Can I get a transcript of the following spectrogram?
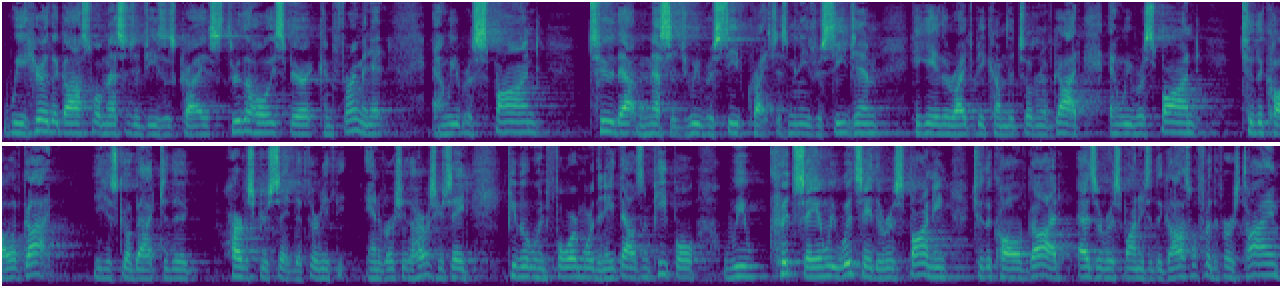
we hear the gospel message of Jesus Christ through the Holy Spirit, confirming it, and we respond to that message. We receive Christ. As many as received him, he gave the right to become the children of God. And we respond to the call of God. You just go back to the Harvest Crusade, the 30th anniversary of the Harvest Crusade, people that went forward, more than 8,000 people, we could say and we would say they're responding to the call of God as they're responding to the gospel for the first time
